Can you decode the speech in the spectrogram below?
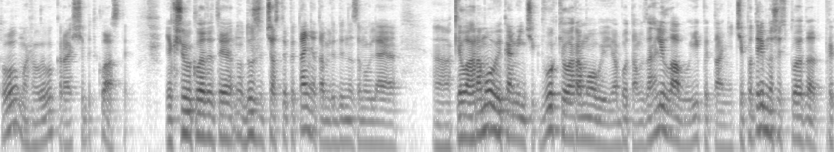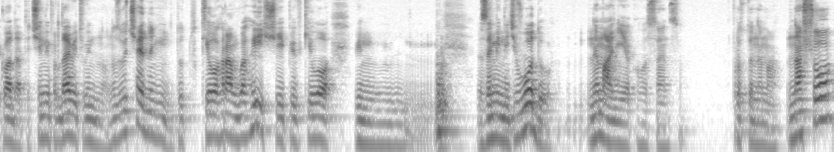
то можливо краще підкласти. Якщо ви кладете, ну дуже часте питання, там людина замовляє е, кілограмовий камінчик, двохкілограмовий, або там взагалі лаву, і питання, чи потрібно щось прикладати, чи не продавить він дно. Ну, звичайно, ні. Тут кілограм ваги, ще й пів кіло він замінить воду, нема ніякого сенсу. Просто нема. На що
